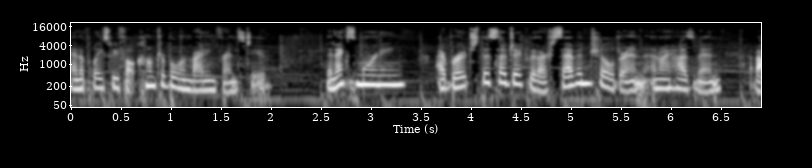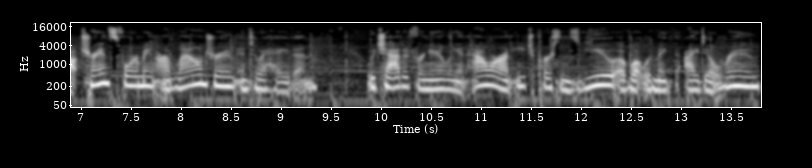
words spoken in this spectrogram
and a place we felt comfortable inviting friends to. The next morning, I broached the subject with our seven children and my husband about transforming our lounge room into a haven. We chatted for nearly an hour on each person's view of what would make the ideal room,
